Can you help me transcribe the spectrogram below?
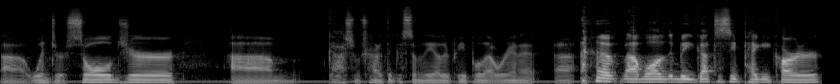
uh, Winter Soldier. Um, gosh, I'm trying to think of some of the other people that were in it. Uh, uh, well, we got to see Peggy Carter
